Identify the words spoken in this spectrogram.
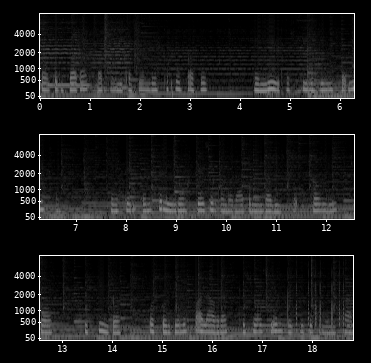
que autorizara la publicación de estos mensajes en libros y les di permiso. En este, en este libro usted se encontrará con un David Jolie distinto pues contiene palabras que yo siempre quise comunicar,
